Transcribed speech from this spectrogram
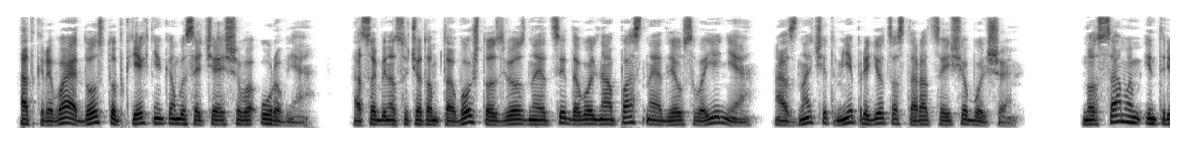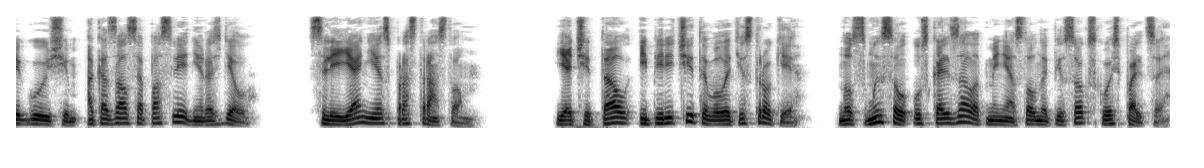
открывая доступ к техникам высочайшего уровня. Особенно с учетом того, что звездная ЦИ довольно опасная для усвоения, а значит, мне придется стараться еще больше. Но самым интригующим оказался последний раздел – слияние с пространством. Я читал и перечитывал эти строки, но смысл ускользал от меня, словно песок сквозь пальцы.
